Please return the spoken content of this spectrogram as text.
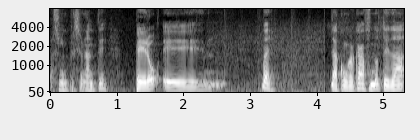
así impresionante, pero eh, bueno, la CONCACAF no te da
